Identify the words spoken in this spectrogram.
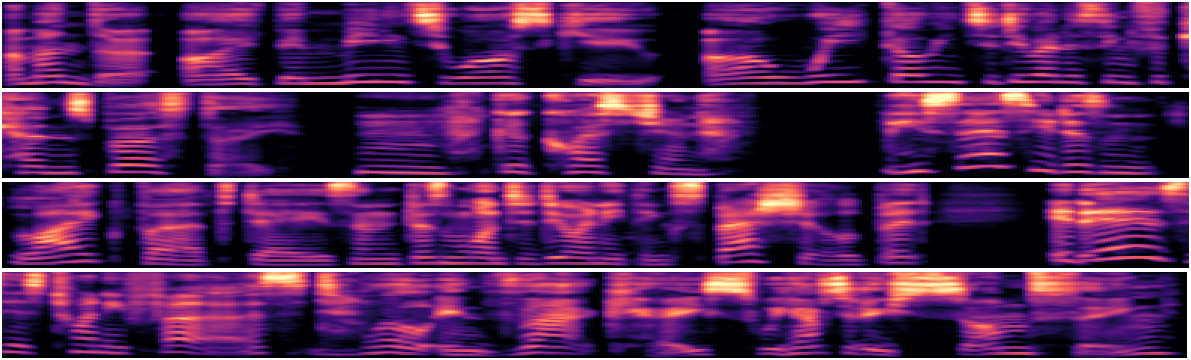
Amanda, I've been meaning to ask you, are we going to do anything for Ken's birthday? Hmm, good question. He says he doesn't like birthdays and doesn't want to do anything special, but it is his 21st. Well, in that case, we have to do something.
